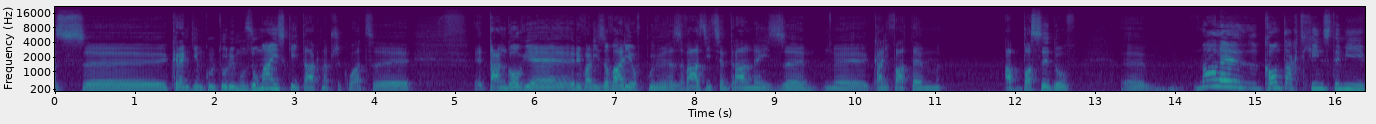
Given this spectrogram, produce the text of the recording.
z e, kręgiem kultury muzułmańskiej, tak, na przykład e, Tangowie rywalizowali o wpływy w Azji Centralnej z kalifatem Abbasydów. No ale kontakt Chin z tymi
